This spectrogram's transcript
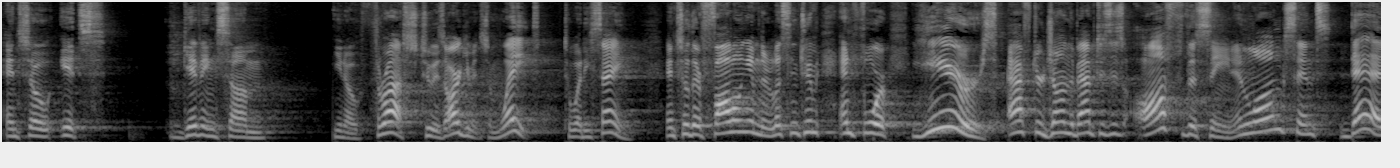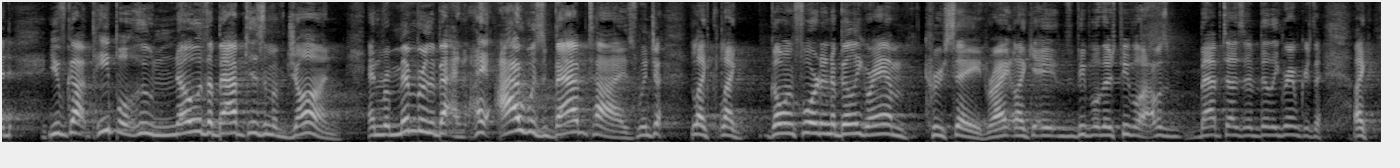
And so it's giving some, you know, thrust to his argument, some weight to what he's saying. And so they're following him, they're listening to him. And for years after John the Baptist is off the scene and long since dead, you've got people who know the baptism of John and remember the baptism. Hey, I was baptized when, John, like, like going forward in a Billy Graham crusade, right? Like eh, people, there's people, I was baptized in a Billy Graham crusade. Like,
